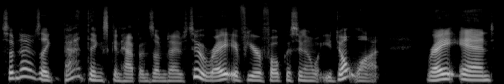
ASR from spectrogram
sometimes like bad things can happen sometimes too, right? If you're focusing on what you don't want, right? And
